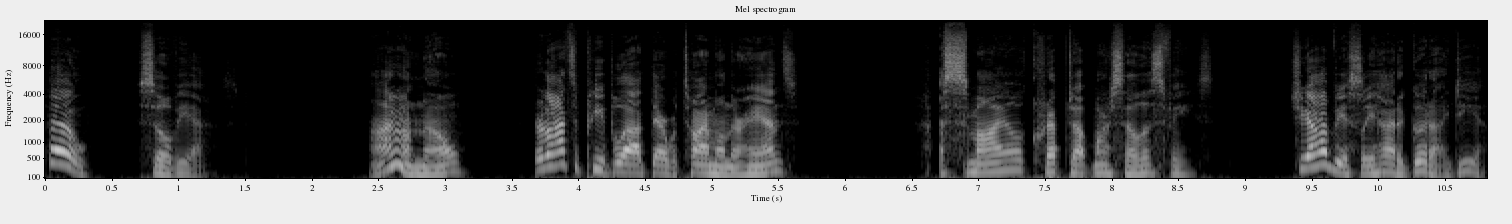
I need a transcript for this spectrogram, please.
Who? Sylvie asked. I don't know. There are lots of people out there with time on their hands. A smile crept up Marcella's face. She obviously had a good idea.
